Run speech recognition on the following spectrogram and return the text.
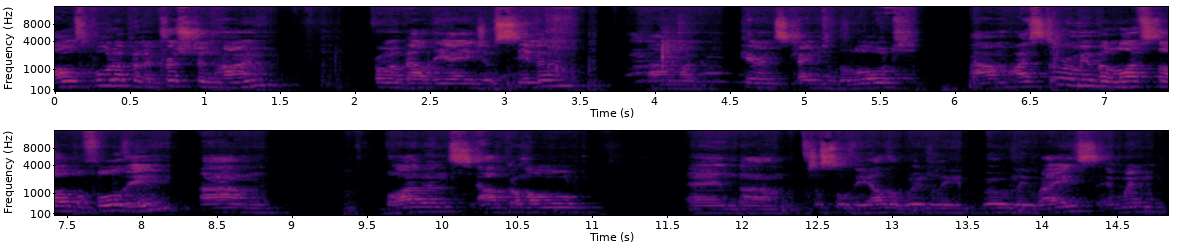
I was brought up in a Christian home from about the age of seven. Um, my parents came to the Lord. Um, I still remember lifestyle before then um, violence, alcohol, and um, just all the other worldly, worldly ways. And when,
